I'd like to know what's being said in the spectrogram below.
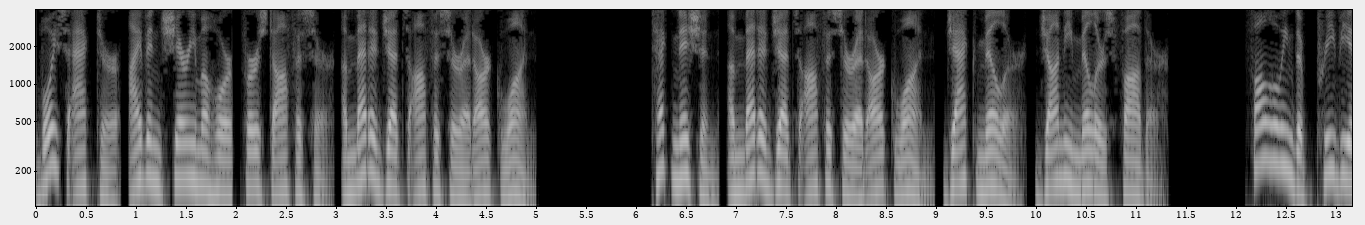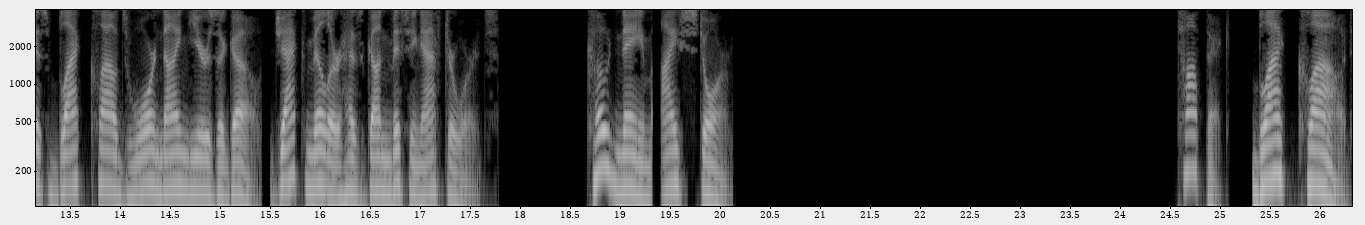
Voice actor, Ivan Sherimahor, First Officer, a Metajets officer at ARC 1 Technician, a Metajets officer at ARC 1, Jack Miller, Johnny Miller's father. Following the previous Black Clouds War nine years ago, Jack Miller has gone missing afterwards. Code name, Ice Storm. Black Cloud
